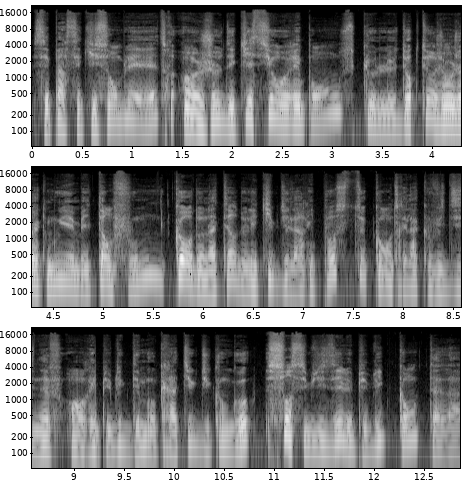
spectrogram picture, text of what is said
C'est par ce qui semblait être un jeu de questions et réponses que le docteur Jean-Jacques Mouyembe Tanfoum, coordonnateur de l'équipe de la riposte contre la Covid-19 en République démocratique du Congo, sensibilisait le public quant à la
